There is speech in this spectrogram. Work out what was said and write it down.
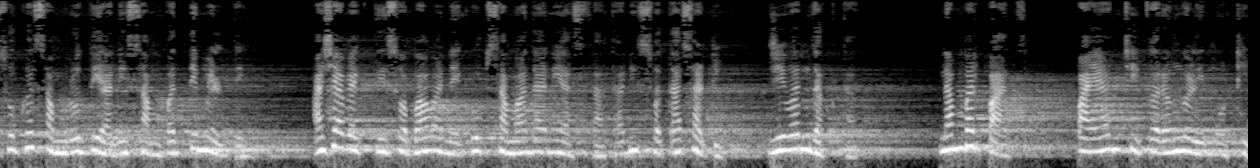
सुख समृद्धी आणि संपत्ती मिळते. अशा व्यक्ती स्वभावाने खूप समाधानी असतात आणि स्वतःसाठी जीवन जगतात. नंबर पाच पायांची करंगळी मोठी.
